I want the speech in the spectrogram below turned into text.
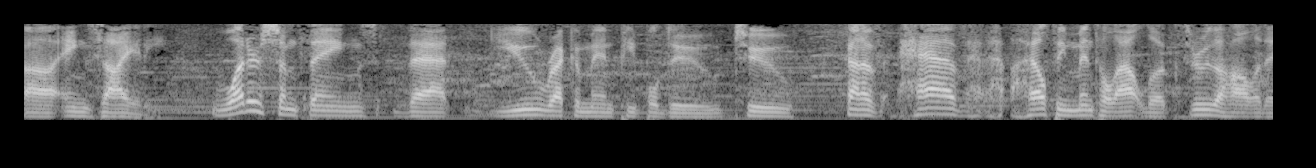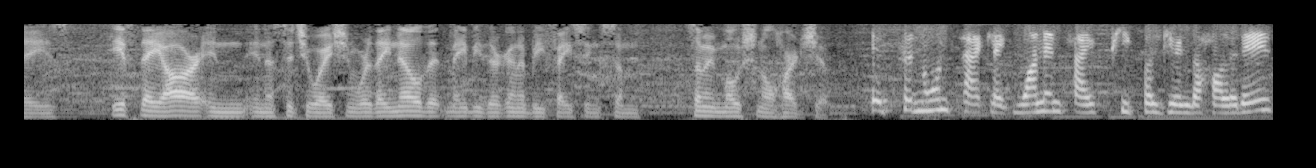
uh, anxiety. What are some things that you recommend people do to kind of have a healthy mental outlook through the holidays if they are in, in a situation where they know that maybe they're going to be facing some some emotional hardship? It's a known fact like one in five people during the holidays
